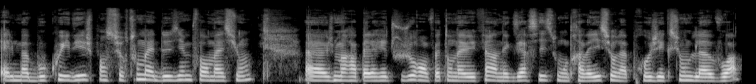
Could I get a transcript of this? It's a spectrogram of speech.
elle m'a beaucoup aidée. Je pense surtout ma deuxième formation. Euh, je me rappellerai toujours, en fait, on avait fait un exercice où on travaillait sur la projection de la voix.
